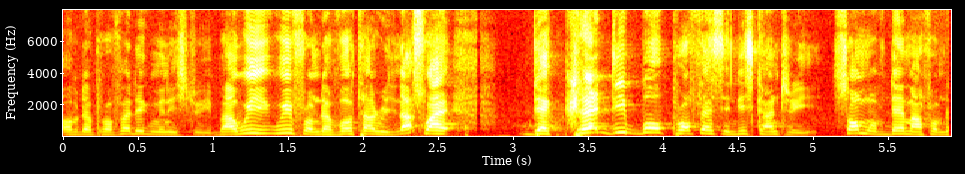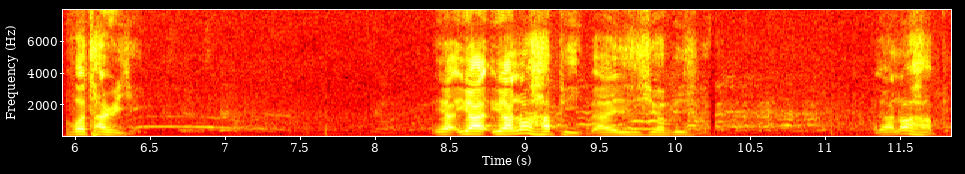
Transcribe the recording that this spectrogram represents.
of the prophetic ministry. But we, we from the Volta region. That's why the credible prophets in this country, some of them are from the Volta region. You are, you are, you are not happy. Uh, it's your business. You are not happy.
